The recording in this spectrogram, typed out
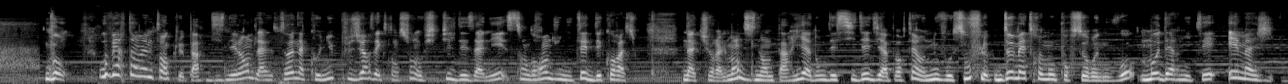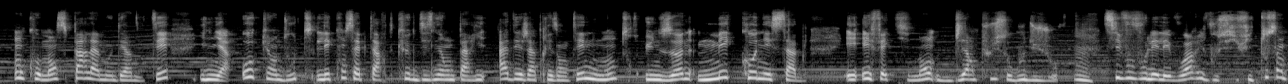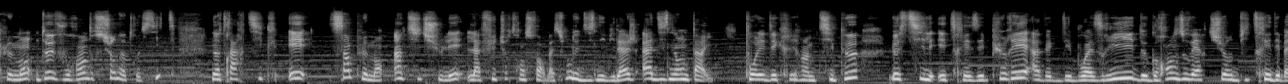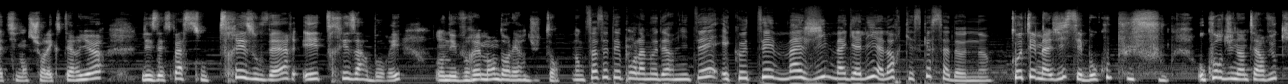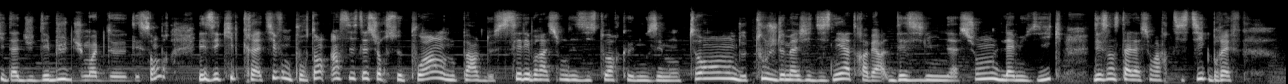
Bon, ouverte en même temps que le parc Disneyland, la zone a connu plusieurs extensions au fil des années, sans grande unité de décoration. Naturellement, Disneyland Paris a donc décidé d'y apporter un nouveau souffle, deux maîtres mots pour ce renouveau, modernité et magie. On commence par la modernité. Il n'y a aucun doute, les concept art que Disneyland Paris a déjà présentés nous montrent une zone méconnaissable et effectivement bien plus au goût du jour. Mm. Si vous voulez les voir, il vous suffit tout simplement de vous rendre sur notre site. Notre article est simplement intitulé La future transformation de Disney Village à Disneyland Paris. Pour les décrire un petit peu, le style est très épuré avec des boiseries, de grandes ouvertures vitrées des bâtiments sur l'extérieur. Les espaces sont très ouverts et très arborés. On est vraiment dans l'air du temps. Donc ça c'était pour la modernité. Et côté magie Magali, alors qu'est-ce que ça donne? Côté magie, c'est beaucoup plus flou. Au cours d'une interview qui date du début du mois de décembre, les équipes créatives ont pourtant insisté sur ce point. On nous parle de célébration des histoires que nous aimons tant, de touches de magie Disney à travers des illuminations, de la musique, des installations artistiques, bref.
